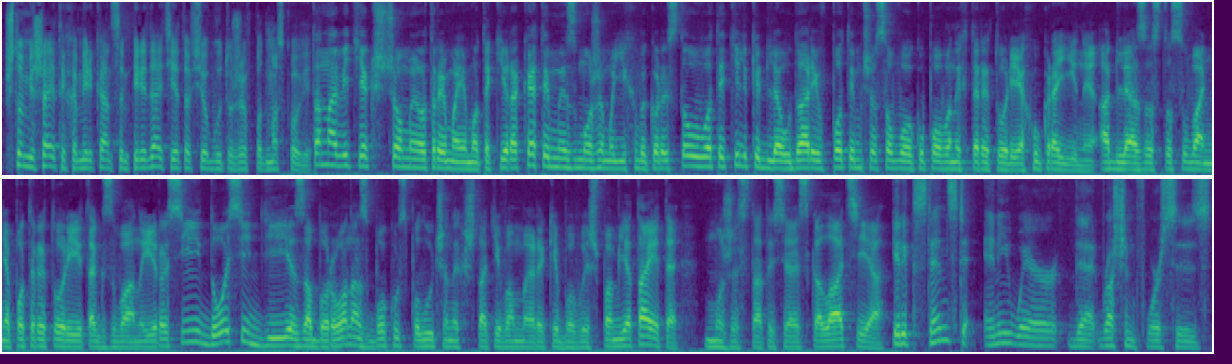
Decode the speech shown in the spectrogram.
Что мешает их американцам передать, и это все будет уже в Подмосковье. Та навіть якщо ми отримаємо такі ракети, ми зможемо їх використовувати тільки для ударів по тимчасово окупованих територіях України. А для застосування по території так званої Росії досі діє заборона з боку Сполучених Штатів Америки. Бо ви ж пам'ятаєте, може статися ескалація. It extends to anywhere that Russian forces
